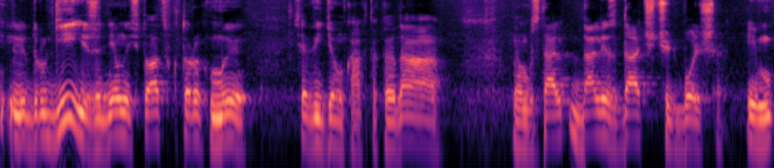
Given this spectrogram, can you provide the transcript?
Или другие ежедневные ситуации, в которых мы себя ведем как-то, когда нам сдали, дали сдачи чуть больше. И,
